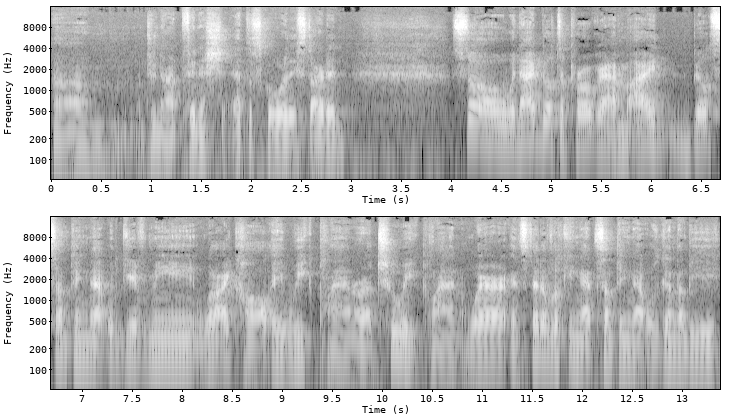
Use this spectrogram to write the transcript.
um, do not finish at the school where they started. So when I built a program, I built something that would give me what I call a week plan or a two week plan, where instead of looking at something that was going to be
